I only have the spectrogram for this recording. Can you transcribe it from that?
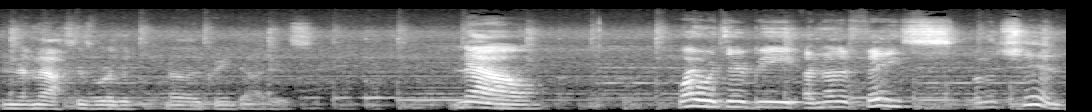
And the mouth is where the uh, green dot is. Now, why would there be another face on the chin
